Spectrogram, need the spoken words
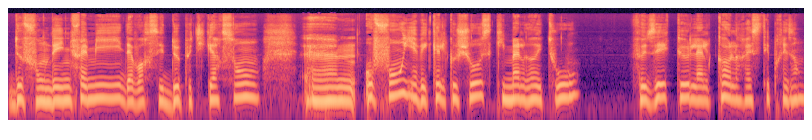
de fonder une famille, d'avoir ces deux petits garçons. Euh, au fond, il y avait quelque chose qui malgré tout faisait que l'alcool restait présent.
